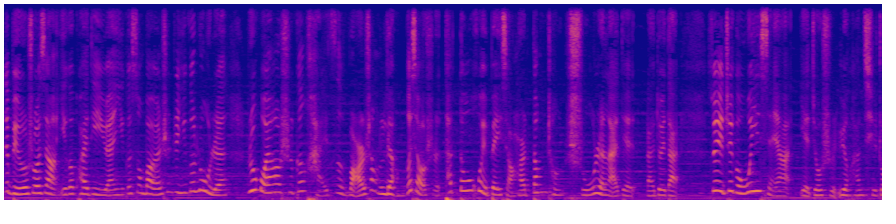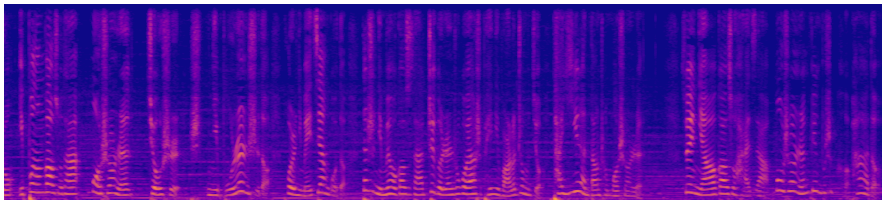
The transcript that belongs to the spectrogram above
那比如说像一个快递员、一个送报员，甚至一个路人，如果要是跟孩子玩上两个小时，他都会被小孩当成熟人来对来对待。所以这个危险呀，也就是蕴含其中。你不能告诉他陌生人就是你不认识的，或者你没见过的。但是你没有告诉他，这个人如果要是陪你玩了这么久，他依然当成陌生人。所以你要告诉孩子啊，陌生人并不是可怕的，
